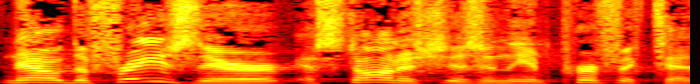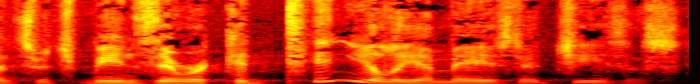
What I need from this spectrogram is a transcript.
Now, the phrase there, astonished, is in the imperfect tense, which means they were continually amazed at Jesus.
